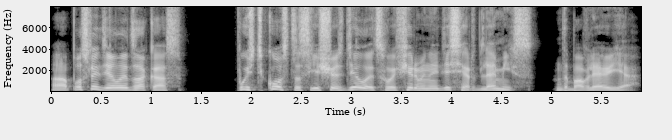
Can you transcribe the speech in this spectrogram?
а после делает заказ. Пусть Костас еще сделает свой фирменный десерт для мисс, добавляю я.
